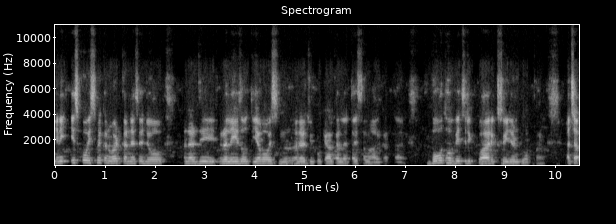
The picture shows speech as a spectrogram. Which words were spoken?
यानी इसको इसमें कन्वर्ट करने से जो एनर्जी रिलीज़ होती है, वो इस एनर्जी को क्या कर लेता है? इस्तेमाल करता है। Both of which require oxygen to offer अच्छा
